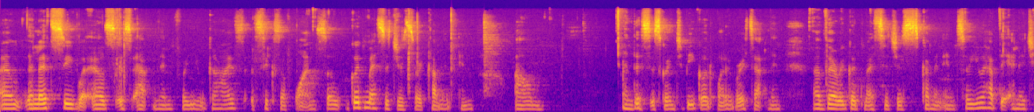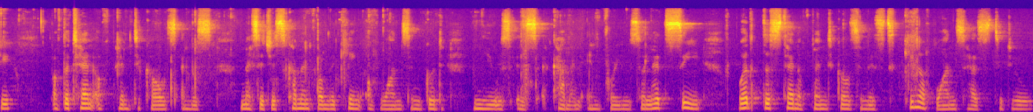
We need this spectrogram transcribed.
um, let's see what else is happening for you guys. Six of Wands. So good messages are coming in. Um, and this is going to be good, whatever is happening. A very good messages coming in. So you have the energy of the Ten of Pentacles, and this message is coming from the King of Wands, and good news is coming in for you. So let's see what this Ten of Pentacles and this King of Wands has to do.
